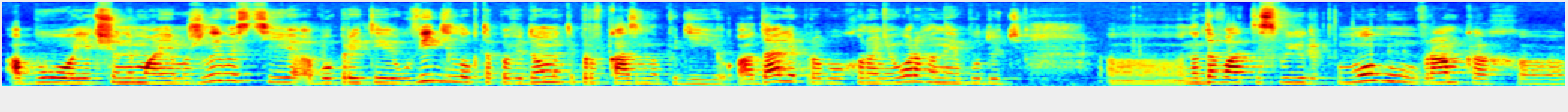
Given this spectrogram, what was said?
або якщо немає можливості, або прийти у відділок та повідомити про вказану подію. А далі правоохоронні органи будуть е, надавати свою допомогу в рамках е,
